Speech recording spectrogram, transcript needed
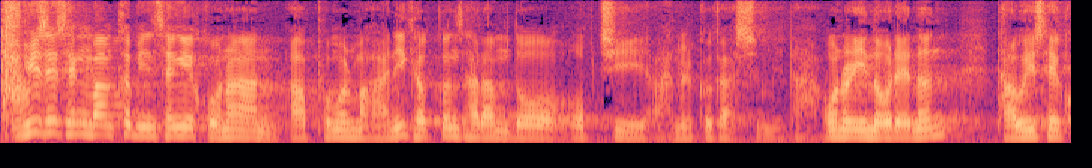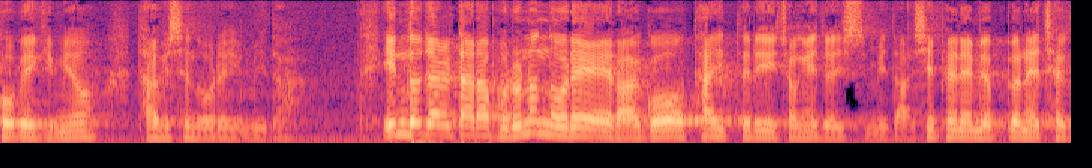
다윗의 생만큼 인생의 고난, 아픔을 많이 겪은 사람도 없지 않을 것 같습니다. 오늘 이 노래는 다윗의 고백이며 다윗의 노래입니다. 인도자를 따라 부르는 노래라고 타이틀이 정해져 있습니다. 시편의 몇 편의 책,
